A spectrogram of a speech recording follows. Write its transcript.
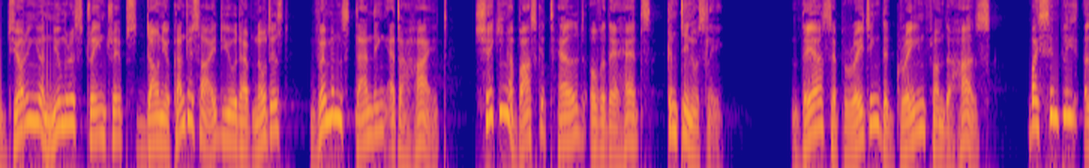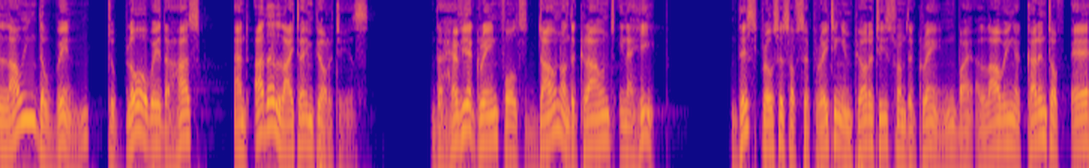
During your numerous train trips down your countryside, you would have noticed women standing at a height, shaking a basket held over their heads continuously. They are separating the grain from the husk by simply allowing the wind to blow away the husk and other lighter impurities. The heavier grain falls down on the ground in a heap. This process of separating impurities from the grain by allowing a current of air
